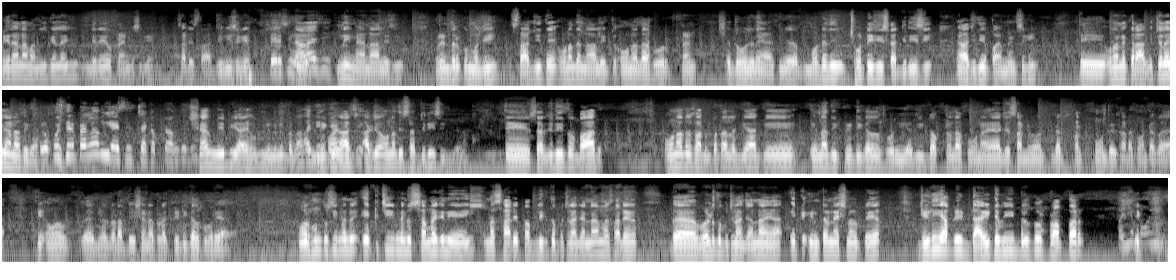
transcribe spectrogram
ਮੇਰਾ ਨਾਮ ਅਨਿਲ ਗਿੱਲ ਹੈ ਜੀ। ਮੇਰੇ ਉਹ ਫਰੈਂਡ ਸੀਗੇ ਸਾਡੇ ਉਸਤਾਦ ਜੀ ਵੀ ਸੀਗੇ। ਫਿਰ ਅਸੀਂ ਨਾਲ ਆਏ ਸੀ? ਨਹੀਂ ਮੈਂ ਨਾਲ ਨਹੀਂ ਸੀ। ਵਰਿੰਦਰ ਕੁਮਾਰ ਜੀ ਉਸਤਾਦ ਜੀ ਤੇ ਉਹਨਾਂ ਦੇ ਨਾਲ ਇੱਕ ਉਹਨਾਂ ਦਾ ਹੋਰ ਫਰੈਂਡ ਇਹ ਦੋ ਜਣੇ ਆਏ ਸੀ ਮੋਢੇ ਦੀ ਛੋਟੀ ਜੀ ਸਰਜਰੀ ਸੀ ਅੱਜ ਦੀ ਅਪਾਇੰਟਮੈਂਟ ਸੀਗੀ। ਤੇ ਉਹਨਾਂ ਨੇ ਕਰਾ ਕੇ ਚਲੇ ਜਾਣਾ ਸੀਗਾ। ਚਲੋ ਕੁਝ ਦਿਨ ਪਹਿਲਾਂ ਵੀ ਐਸੇ ਚੈੱਕਅਪ ਕਰਾਉਣ ਦੇ ਲਈ। ਸ਼ਾਇਦ ਮੇ ਵੀ ਆਏ ਹੋਣ ਮੈਨੂੰ ਨਹੀਂ ਪਤਾ। ਲੇਕਿਨ ਅੱਜ ਅੱਜ ਉਹਨਾਂ ਦੀ ਸਰਜਰੀ ਸੀਗੀ ਨਾ? ਤੇ ਸਰਜਰੀ ਤੋਂ ਬਾਅਦ ਉਹਨਾਂ ਤੋਂ ਸਾਨੂੰ ਪਤਾ ਲੱਗਿਆ ਕਿ ਇਹਨਾਂ ਦੀ ਕ੍ਰਿਟੀਕਲ ਹੋ ਰਹੀ ਹੈ ਜੀ। ਡਾਕਟਰ ਦਾ ਫੋਨ ਆਇਆ ਜੇ ਸਾਨੂੰ ਫੋਨ ਤੇ ਸਾਡਾ ਕੰਟੈਕਟ ਹੋਇਆ ਕਿ ਉਹ ਜਿਹੜਾ ਤੁਹਾਡਾ ਪੇਸ਼ੈਂਟ ਆ ਥੋੜਾ ਕ੍ਰਿਟੀਕਲ ਹੋ ਰਿਹਾ ਹੈ। ਔਰ ਹੁਣ ਤੁਸੀਂ ਮੈਨੂੰ ਇੱਕ ਚੀਜ਼ ਮੈਨੂੰ ਸਮਝ ਨਹੀਂ ਆਈ। ਮੈਂ ਸਾਰੇ ਪਬਲਿਕ ਤੋਂ ਪੁੱਛਣਾ ਚਾਹੁੰਦਾ ਮੈਂ ਸਾਰੇ ਵਰਲਡ ਤੋਂ ਪੁੱਛਣਾ ਚਾਹੁੰਦਾ ਆ ਇੱਕ ਇੰਟਰਨੈਸ਼ਨਲ ਪਲੇਅਰ ਜਿਹੜੀ ਆਪਣੀ ਡਾਈਟ ਵੀ ਬਿਲਕੁਲ ਪ੍ਰੋਪਰ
